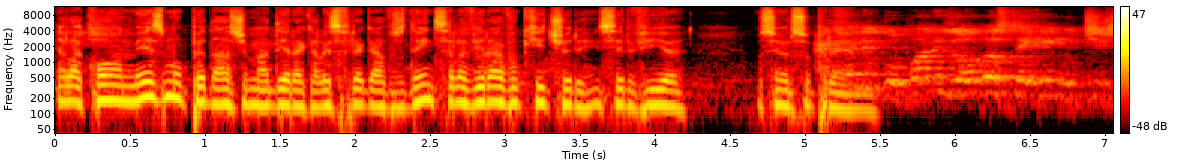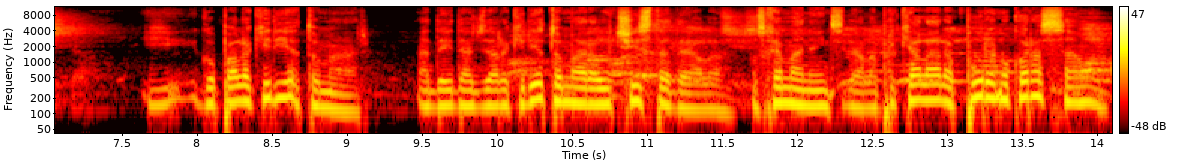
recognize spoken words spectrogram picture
Ela, com o mesmo pedaço de madeira que ela esfregava os dentes, ela virava o kichuri e servia o Senhor Supremo. E Gopala queria tomar, a deidade dela queria tomar a utista dela, os remanentes dela, porque ela era pura no coração.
